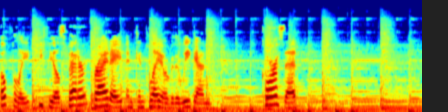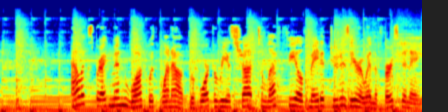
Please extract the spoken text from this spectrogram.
hopefully, he feels better Friday and can play over the weekend. Cora said. Alex Bregman walked with one out before Correa's shot to left field made it 2-0 in the first inning.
